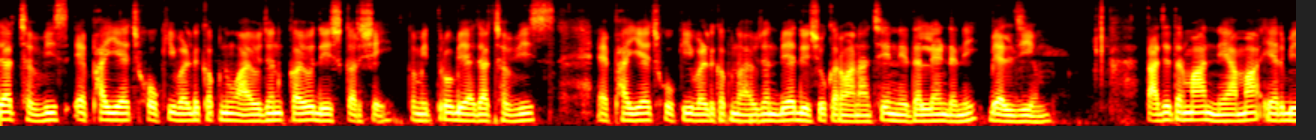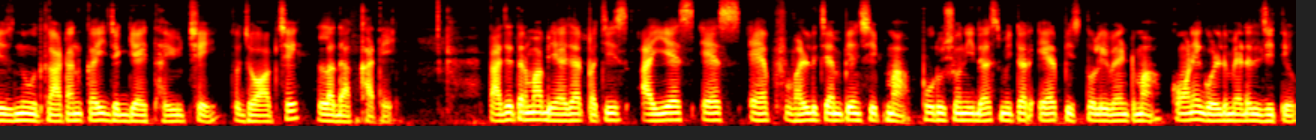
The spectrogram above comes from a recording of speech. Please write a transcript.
હજાર છવ્વીસ એફઆઈએચ હોકી વર્લ્ડ કપનું આયોજન કયો દેશ કરશે? તો મિત્રો, બે હજાર છવ્વીસ એફઆઈએચ હોકી વર્લ્ડ કપનું આયોજન બે દેશો કરવાના છે, નેધરલેન્ડ અને બેલ્જિયમ. તાજેતરમાં ન્યામા એરબેઝનું ઉદ્ઘાટન કઈ જગ્યાએ થયું છે? તો જવાબ છે લદ્દાખ ખાતે. તાજેતરમાં બે હજાર પચીસ આઈએસએસએફ વર્લ્ડ ચેમ્પિયનશિપમાં પુરુષોની દસ મીટર એર પિસ્તોલ ઇવેન્ટમાં કોણે ગોલ્ડ મેડલ જીત્યો?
